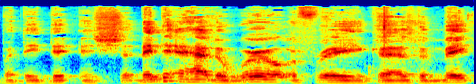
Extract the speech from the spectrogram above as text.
But they didn't shut. They didn't have the world afraid because to make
